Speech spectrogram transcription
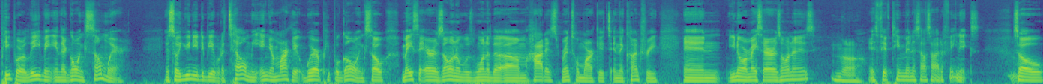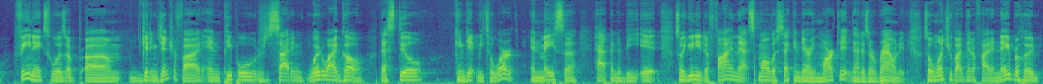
people are leaving and they're going somewhere. And so you need to be able to tell me in your market where are people going. So Mesa, Arizona was one of the um, hottest rental markets in the country. And you know where Mesa, Arizona is? No, It's 15 minutes outside of Phoenix. So Phoenix was uh, um, getting gentrified, and people were deciding where do I go that still can get me to work. And Mesa happened to be it. So you need to find that smaller secondary market that is around it. So once you've identified a neighborhood,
